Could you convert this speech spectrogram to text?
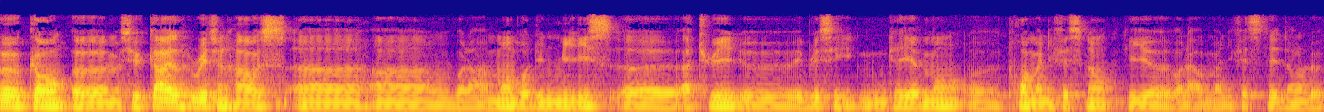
Euh, quand euh, M. Kyle Rittenhouse, euh, un, voilà, un membre d'une milice, euh, a tué et blessé grièvement trois manifestants qui voilà, manifestaient dans le,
